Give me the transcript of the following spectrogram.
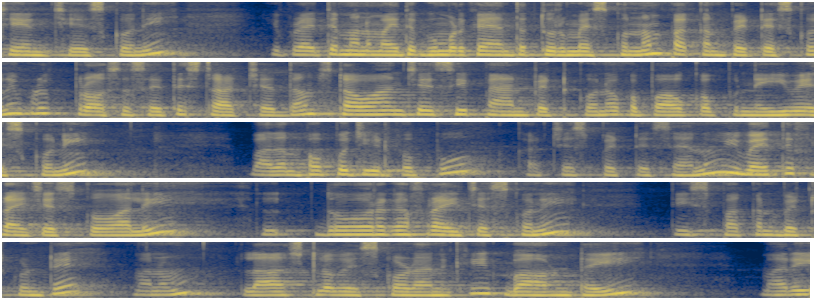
చేయండి చేసుకొని. ఇప్పుడైతే మనం అయితే గుమ్మడికాయ అంతా తురిమేసుకున్నాం. పక్కన పెట్టేసుకొని ఇప్పుడు ప్రాసెస్ అయితే స్టార్ట్ చేద్దాం. స్టవ్ ఆన్ చేసి ప్యాన్ పెట్టుకొని ఒక పావు కప్పు నెయ్యి వేసుకొని బాదం పప్పు జీడిపప్పు కట్ చేసి పెట్టేశాను. ఇవైతే ఫ్రై చేసుకోవాలి. దోరగా ఫ్రై చేసుకొని తీసి పక్కన పెట్టుకుంటే మనం లాస్ట్లో వేసుకోవడానికి బాగుంటాయి. మరి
